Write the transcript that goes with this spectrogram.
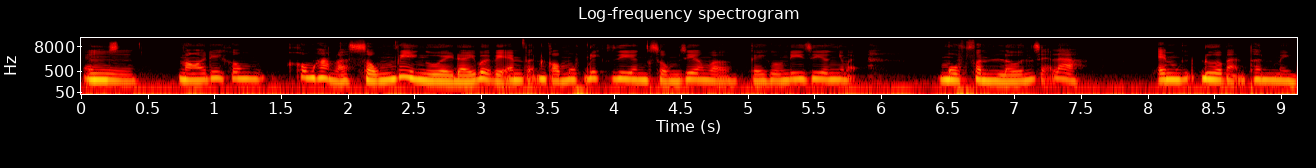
em Ừ. nói đi không không hẳn là sống vì người đấy bởi vì em vẫn có mục đích riêng sống riêng và cái hướng đi riêng nhưng mà một phần lớn sẽ là em đưa bản thân mình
